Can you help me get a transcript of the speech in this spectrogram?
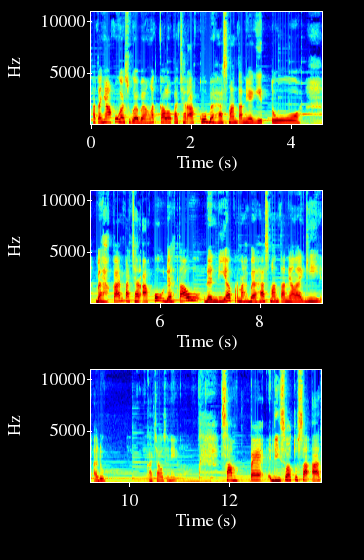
Katanya aku gak suka banget kalau pacar aku bahas mantannya gitu. Bahkan pacar aku udah tahu dan dia pernah bahas mantannya lagi. Aduh, kacau sini. Sampai di suatu saat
